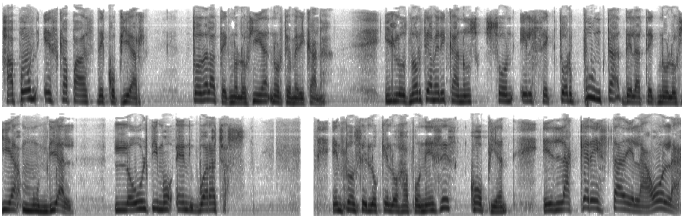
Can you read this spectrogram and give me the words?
Japón es capaz de copiar toda la tecnología norteamericana. Y los norteamericanos son el sector punta de la tecnología mundial, lo último en guarachas. Entonces lo que los japoneses copian es la cresta de la ola.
